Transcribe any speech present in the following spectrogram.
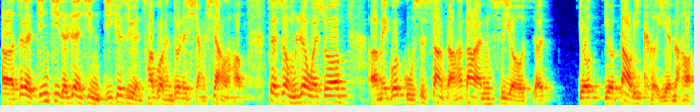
呃这个经济的韧性的确是远超过很多人的想象了哈。这是我们认为说呃美国股市上涨，它当然是有呃。有有道理可言的哈。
